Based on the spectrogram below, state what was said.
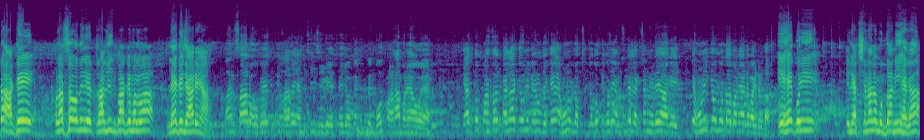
ਢਾਹ ਕੇ ਪਲੱਸ ਉਹਦੇ ਜੇ ਟਰਾਲੀ 'ਚ ਪਾ ਕੇ ਮਲਵਾ ਲੈ ਕੇ ਜਾ ਰਹੇ ਆ 5 ਸਾਲ ਹੋ ਗਏ ਤੁਸੀਂ ਸਾਰੇ ਐਮਸੀ ਸੀਗੇ ਇੱਥੇ ਜੋ ਕਿ ਤੇ ਬਹੁਤ ਪੁਰਾਣਾ ਬਣਿਆ ਹੋਇਆ ਹੈ। ਕਿ ਅੱਜ ਤੋਂ 5 ਸਾਲ ਪਹਿਲਾਂ ਕਿਉਂ ਨਹੀਂ ਕਿਸੇ ਨੂੰ ਦੇਖਿਆ? ਹੁਣ ਇਲੈਕਸ਼- ਜਦੋਂ ਕਿ ਤੁਹਾਡੇ ਐਮਸੀ ਦੇ ਇਲੈਕਸ਼ਨ ਨੇੜੇ ਆ ਗਏ, ਤੇ ਹੁਣ ਹੀ ਕਿਉਂ ਮੁੱਦਾ ਬਣਿਆ ਡਿਵਾਈਡਰ ਦਾ? ਇਹ ਕੋਈ ਇਲੈਕਸ਼ਨਾਂ ਦਾ ਮੁੱਦਾ ਨਹੀਂ ਹੈਗਾ।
